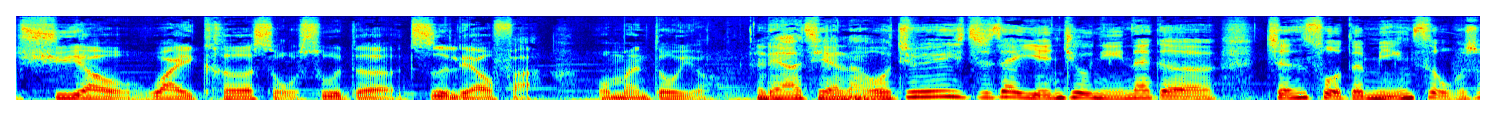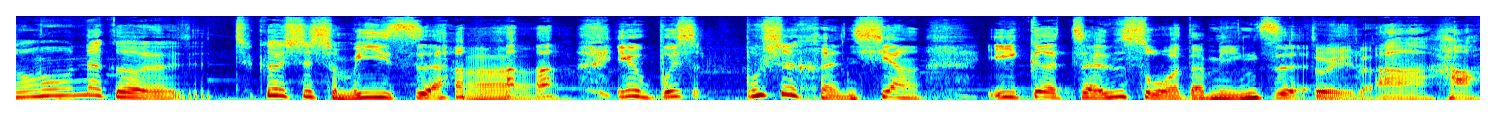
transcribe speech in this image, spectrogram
需要外科手术的治疗法，我们都有了解了。我就一直在研究你那个诊所的名字，我说哦，那个这个是什么意思啊？因为不是不是很像一个诊所的名字。对了啊，好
